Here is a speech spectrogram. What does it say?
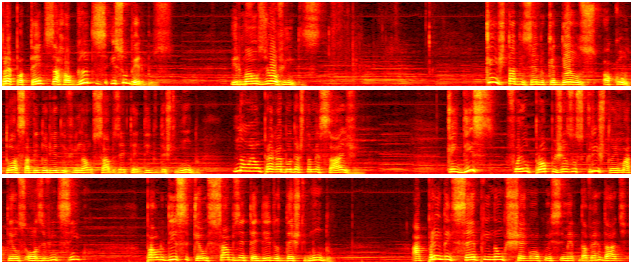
prepotentes, arrogantes e soberbos. Irmãos e ouvintes, quem está dizendo que Deus ocultou a sabedoria divina aos sábios entendidos deste mundo não é o pregador desta mensagem. Quem disse foi o próprio Jesus Cristo em Mateus 11, 25. Paulo disse que os sábios entendidos deste mundo aprendem sempre e não chegam ao conhecimento da verdade.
